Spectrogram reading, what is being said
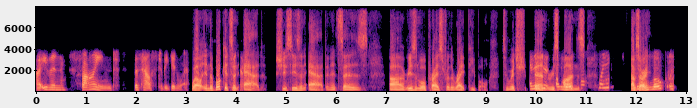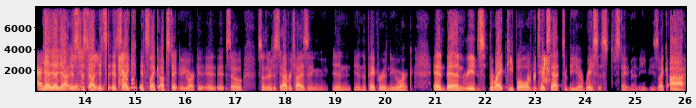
uh, even find this house to begin with? Well, in the book, it's an ad. She sees an ad, and it says uh, "reasonable price for the right people." To which And Ben responds, "I'm Is sorry." local? Are Yeah, yeah, yeah. It's just out. It's it's like it's like upstate New York. It, it, it, so so they're just advertising in in the paper in New York, and Ben reads the right people. He takes that to be a racist statement. He, he's like, ah,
